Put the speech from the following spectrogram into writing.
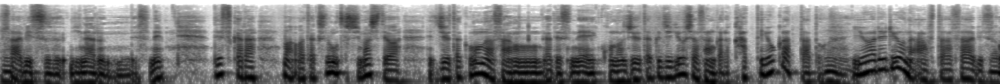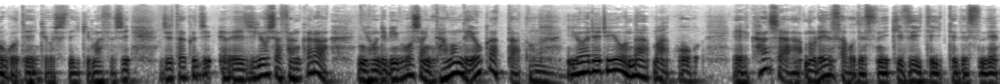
サービスになるんですね。うん、ですから、まあ、私どもとしましては、住宅オーナーさんがですね、この住宅事業者さんから買ってよかったと言われるようなアフターサービスをご提供していきますし、住宅じ、えー、事業者さんから日本リビングオーションに頼んでよかったと言われるような、まあ、こう、えー、感謝の連鎖をですね、築いていってですね、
